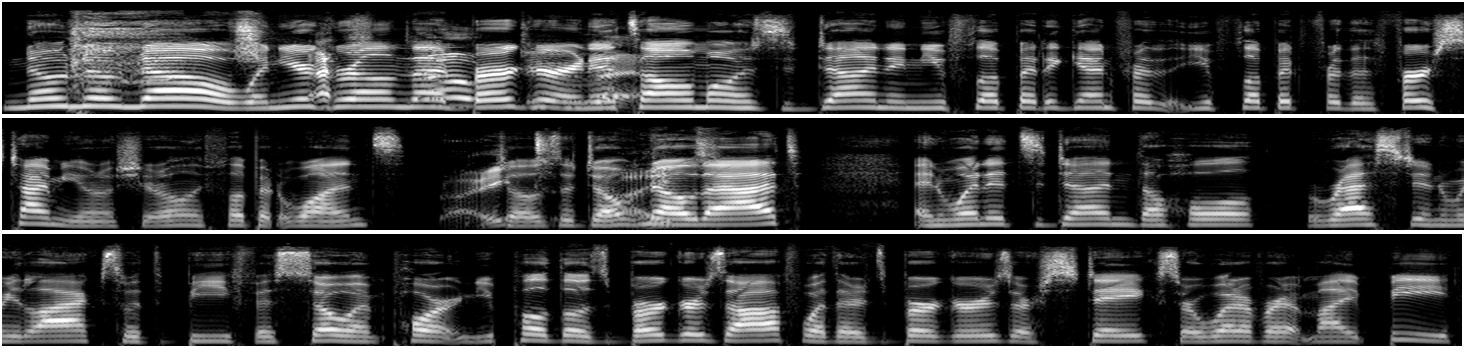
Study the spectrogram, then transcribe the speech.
No, no, no. When you're grilling that burger and it's almost done, and you flip it again for the, you flip it for the first time, you know, you should only flip it once. Right, Those that don't know that, and when it's done, the whole rest and relax with beef is so important. You pull those burgers off, whether it's burgers or steaks or whatever it might be.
